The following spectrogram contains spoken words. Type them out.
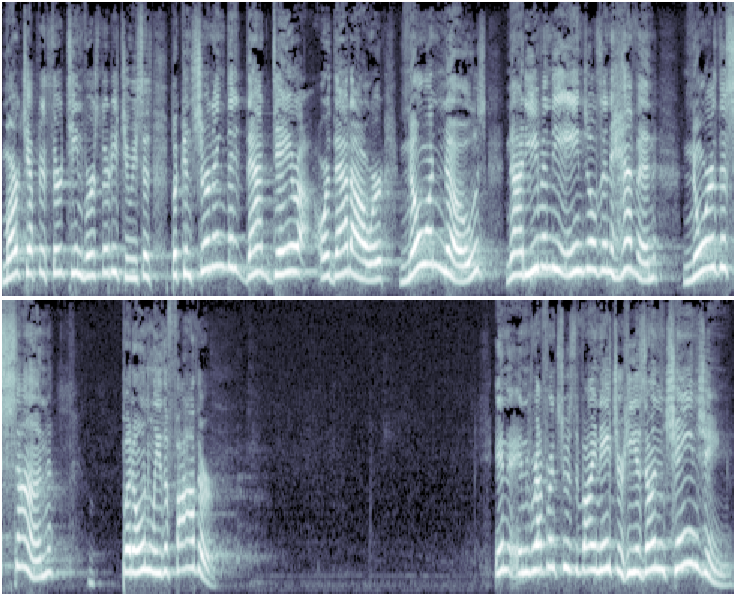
Mark chapter 13, verse 32, he says, But concerning the, that day or, or that hour, no one knows, not even the angels in heaven, nor the Son, but only the Father. In, in reference to his divine nature, he is unchanging.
